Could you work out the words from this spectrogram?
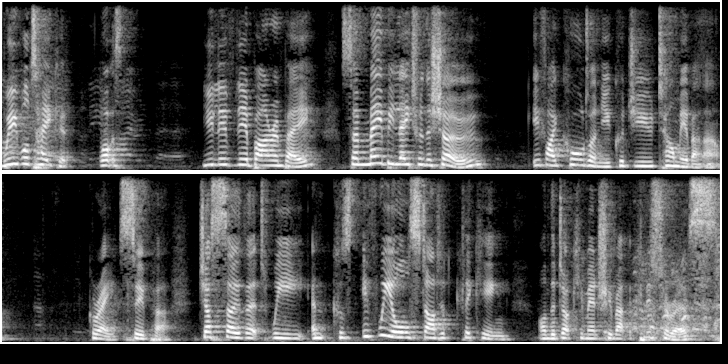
We will take it. What was- You live near Byron Bay. So maybe later in the show, if I called on you, could you tell me about that? Great, super. Just so that we, and because if we all started clicking on the documentary about the clitoris,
